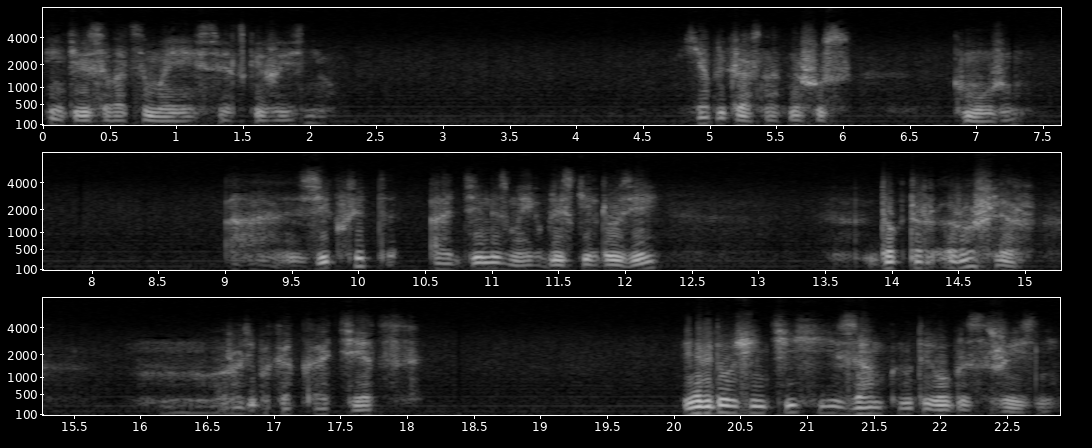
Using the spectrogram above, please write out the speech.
интересоваться моей светской жизнью? Я прекрасно отношусь к мужу. А Зигфрид один из моих близких друзей, доктор Рошлер, вроде бы как отец. Я веду очень тихий, замкнутый образ жизни.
